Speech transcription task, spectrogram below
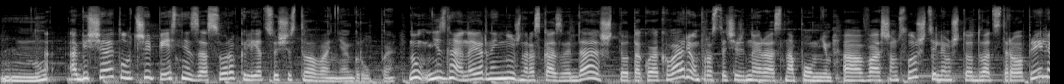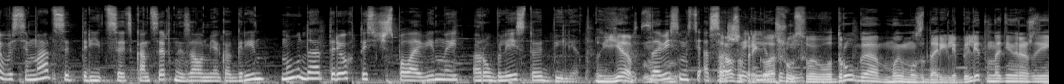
Ну, Обещают лучшие песни за 40 лет существования группы. Ну, не знаю, наверное, не нужно рассказывать, да, что такое аквариум. Просто очередной раз напомним а, вашим слушателям, что 22 апреля в 18.30 концертный зал Мега Грин. Ну, до 3000 с половиной рублей стоит билет. Я В зависимости от сразу вашей приглашу любви. своего друга. Мы ему задарили билеты на день рождения.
